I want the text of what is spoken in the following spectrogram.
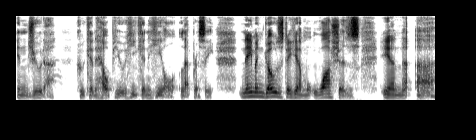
in Judah who can help you. He can heal leprosy. Naaman goes to him, washes in uh,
